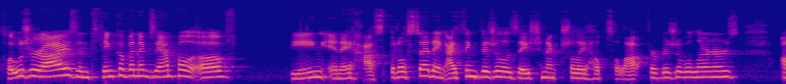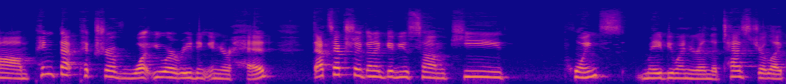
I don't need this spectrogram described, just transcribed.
close your eyes and think of an example of being in a hospital setting. I think visualization actually helps a lot for visual learners. Um, paint that picture of what you are reading in your head. that's actually going to give you some key points. Maybe when you're in the test, you're like,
